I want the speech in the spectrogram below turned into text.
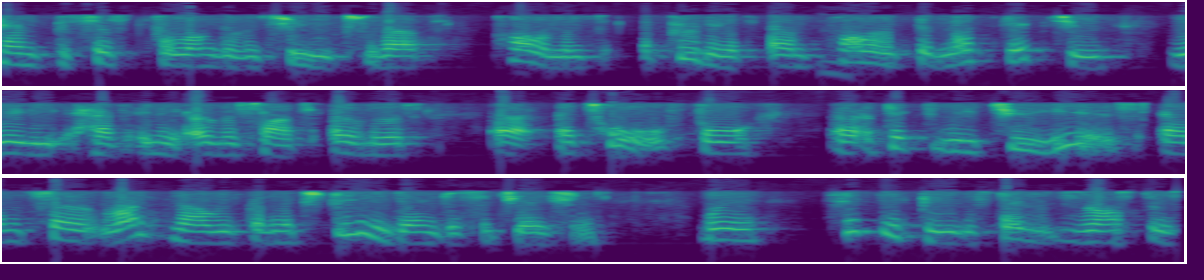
can persist for longer than three weeks without Parliament approving it. And mm. Parliament did not get to really have any oversight over this uh, at all for uh, effectively two years. And so right now we've got an extremely dangerous situation where technically the state of disaster is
